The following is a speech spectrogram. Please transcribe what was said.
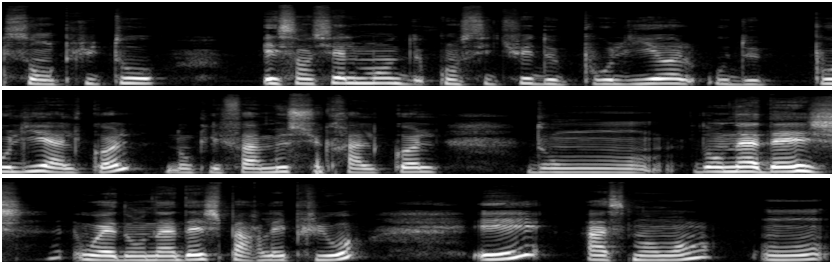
sont plutôt essentiellement constitués de polyol ou de polyalcool, donc les fameux sucres alcool dont, dont Nadège, ouais, dont Nadège parlait plus haut. Et à ce moment, on,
